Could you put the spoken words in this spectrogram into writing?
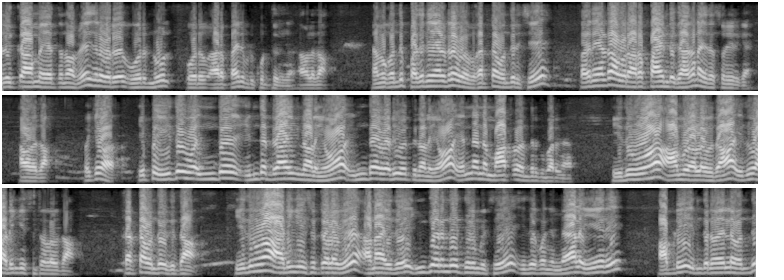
இழுக்காமல் ஏற்றணும் அப்படின்னா இதில் ஒரு ஒரு நூல் ஒரு அரை பாயிண்ட் இப்படி கொடுத்துருங்க அவ்வளோதான் நமக்கு வந்து பதினேழரை கரெக்டாக வந்துருச்சு. பதினேழரை ஒரு அரை பாயிண்ட்டுக்காக நான் இதை சொல்லியிருக்கேன். அவ்வளோதான் ஓகேவா இப்போ இது இந்த இந்த டிராயிங்னாலையும் இந்த வடிவத்தினாலையும் என்னென்ன மாற்றம் வந்திருக்கு பாருங்க. இதுவும் ஆம்பு அளவு தான் இதுவும் அடங்கிய சுற்றளவு தான் கரெக்டாக வந்திருக்கு தான் இதுவும் அடங்கிய சுற்றளவு ஆனால் இது இங்கேருந்தே திரும்பிச்சு இது கொஞ்சம் மேலே ஏறி அப்படியே இந்த நிலையில வந்து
